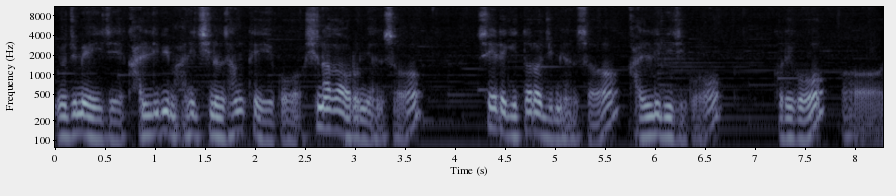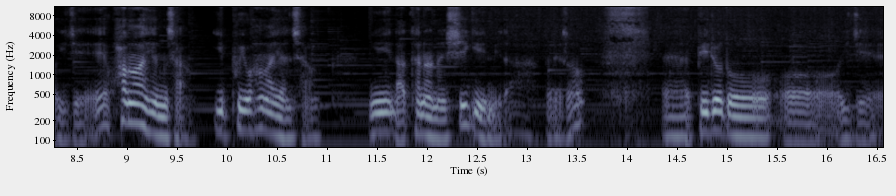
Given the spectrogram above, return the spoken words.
요즘에 이제 갈립이 많이 치는 상태이고 신화가 오르면서 세력이 떨어지면서 갈립이 지고 그리고 어 이제 황화 현상, 이프유 황화 현상이 나타나는 시기입니다. 그래서 에, 비료도 어 이제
